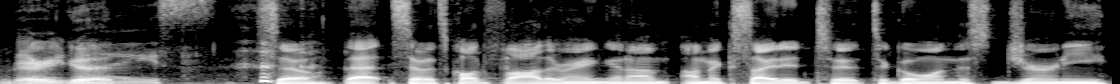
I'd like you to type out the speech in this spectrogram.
Very good. Nice. so that so it's called fathering, and I'm I'm excited to to go on this journey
